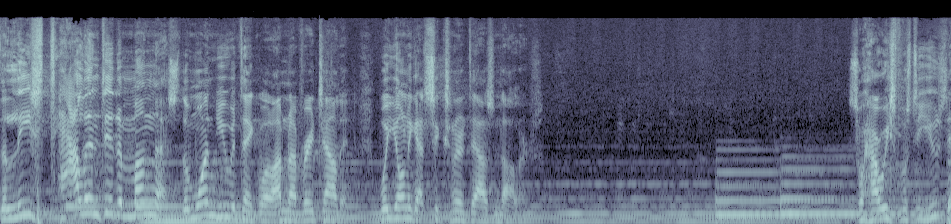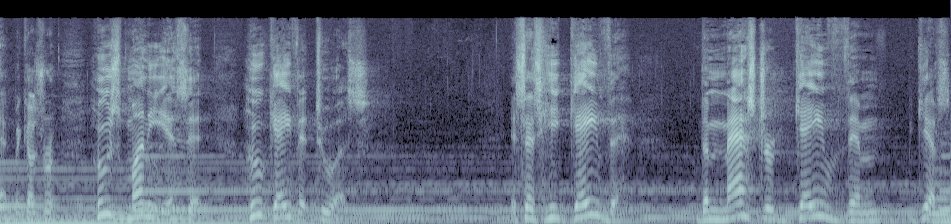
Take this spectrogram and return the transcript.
The least talented among us, the one you would think, well, I'm not very talented. Well, you only got $600,000. So, how are we supposed to use that? Because whose money is it? Who gave it to us? It says he gave the, the master gave them gifts.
